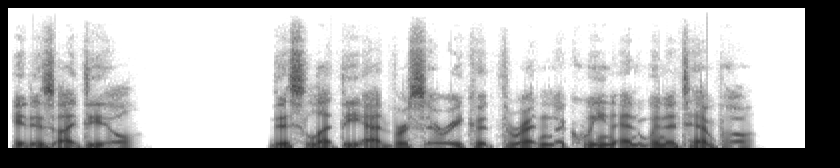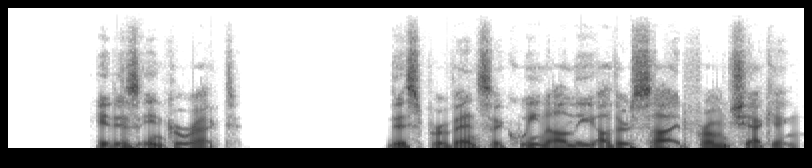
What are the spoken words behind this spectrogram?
it is ideal. This let the adversary could threaten a queen and win a tempo. It is incorrect. This prevents a queen on the other side from checking.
